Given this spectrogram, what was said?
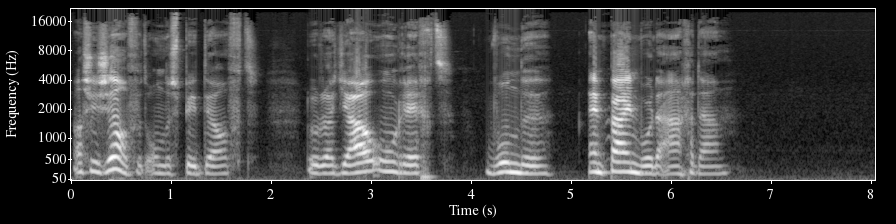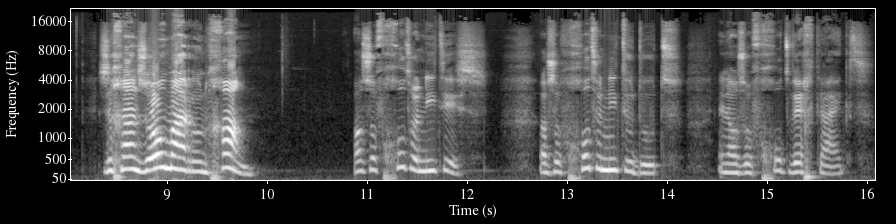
als je zelf het onderspit delft, doordat jouw onrecht, wonden en pijn worden aangedaan. Ze gaan zomaar hun gang, alsof God er niet is, alsof God er niet toe doet en alsof God wegkijkt.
